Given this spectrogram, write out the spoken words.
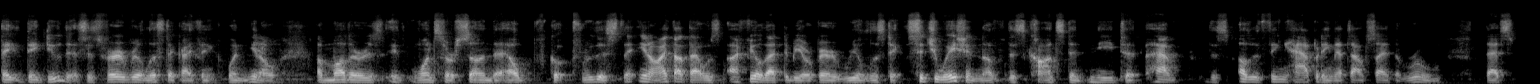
they they do this. It's very realistic. I think when you know a mother is it wants her son to help go through this thing. You know, I thought that was I feel that to be a very realistic situation of this constant need to have this other thing happening that's outside the room that's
